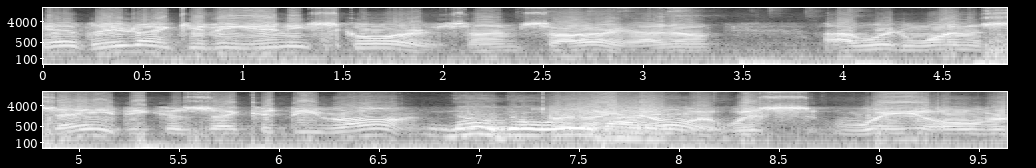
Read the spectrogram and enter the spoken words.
Yeah, they're not giving any scores. I'm sorry, I don't. I wouldn't want to say because I could be wrong. no, don't worry I about it. I know it was way over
